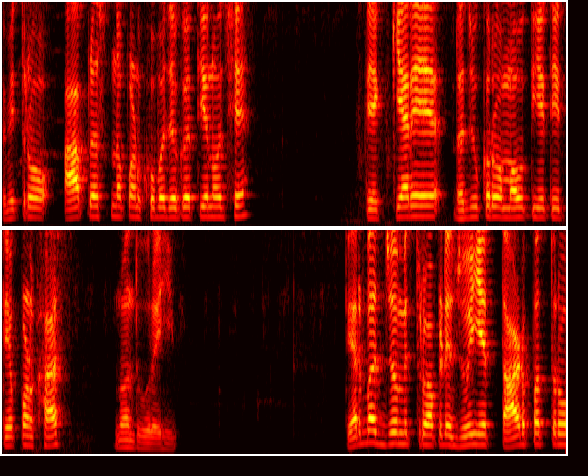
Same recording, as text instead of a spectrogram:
તો મિત્રો, આ પ્રશ્ન પણ ખૂબ જ અગત્યનો છે. તે ક્યારે રજૂ કરવામાં આવતી હતી તે પણ ખાસ નોંધવું રહ્યું. ત્યારબાદ જો મિત્રો આપણે જોઈએ તાડપત્રો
